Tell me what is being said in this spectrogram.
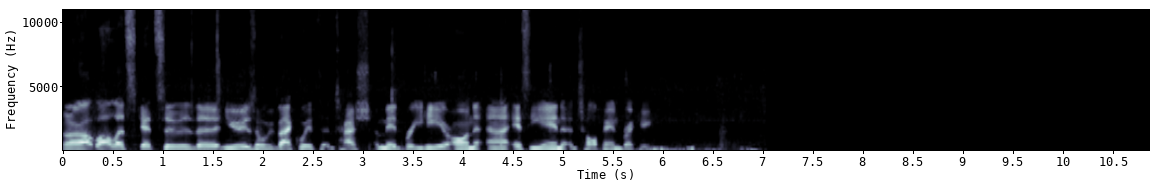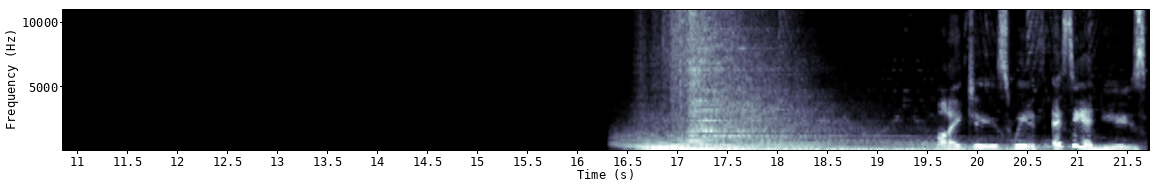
All right, well, let's get to the news, and we'll be back with Tash Medbury here on uh, SEN Top End Brekkie. you Monique Jews with SEN News.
